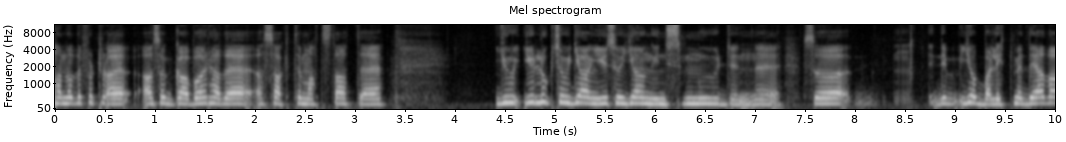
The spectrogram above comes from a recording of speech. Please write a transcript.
Han hadde fortalt Altså, Gabor hadde sagt til Mats da at eh, you, you look so young, you're so young and smooth and uh, Så de jobba litt med det da,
